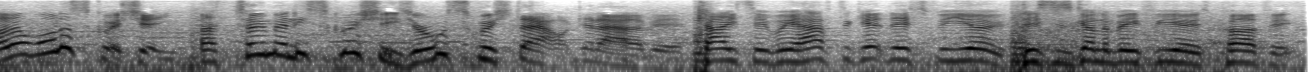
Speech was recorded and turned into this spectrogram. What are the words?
I don't want a squishy. That's too many squishies. You're all squished out. Get out of here. Katie, we have to get this for you. This is going to be for you. It's perfect.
